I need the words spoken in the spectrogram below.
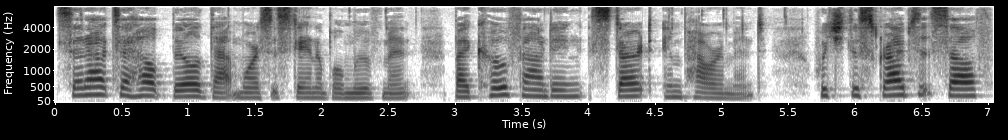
set out to help build that more sustainable movement by co founding Start Empowerment, which describes itself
